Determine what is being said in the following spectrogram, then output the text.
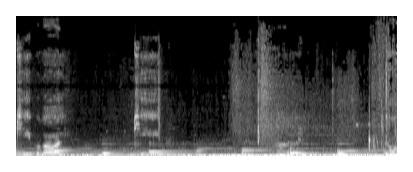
Keep going. Keep her Oh.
